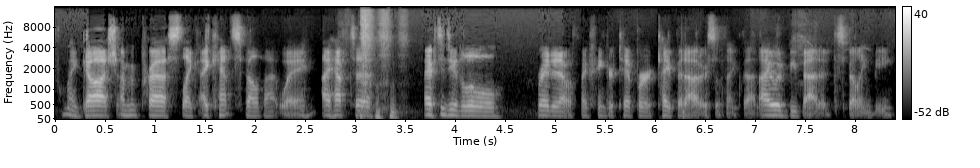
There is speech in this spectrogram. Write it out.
Oh my gosh, I'm impressed. Like I can't spell that way. I have to I have to do the little write it out with my fingertip or type it out or something like that. I would be bad at spelling bee.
